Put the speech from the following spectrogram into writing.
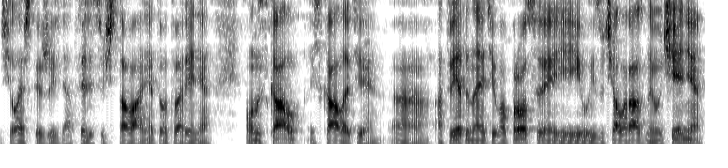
человеческой жизни, о цели существования этого творения. Он искал, искал эти э, ответы на эти вопросы и изучал разные учения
